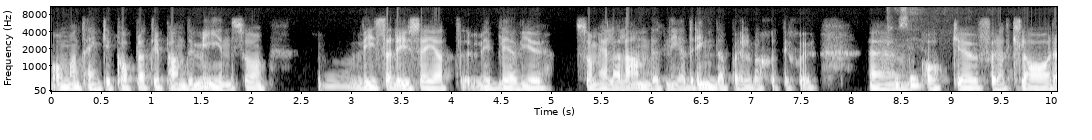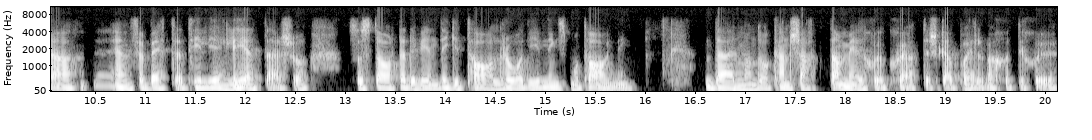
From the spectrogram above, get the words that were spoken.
om man tänker kopplat till pandemin, så visade ju sig att vi blev ju som hela landet nedringda på 1177. Ehm, Precis. Och eh, för att klara en förbättrad tillgänglighet där så, så startade vi en digital rådgivningsmottagning där man då kan chatta med sjuksköterska på 1177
